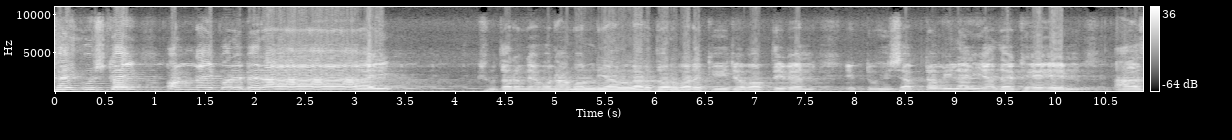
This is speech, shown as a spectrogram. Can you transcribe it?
খাই, ঘুষ খাই, অন্যায় করে বেড়াই। সুতরাং এমন আমল নিয়ে আল্লাহর দরবারে কি জবাব দিবেন? একটু হিসাবটা মিলাইয়া দেখেন। আজ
